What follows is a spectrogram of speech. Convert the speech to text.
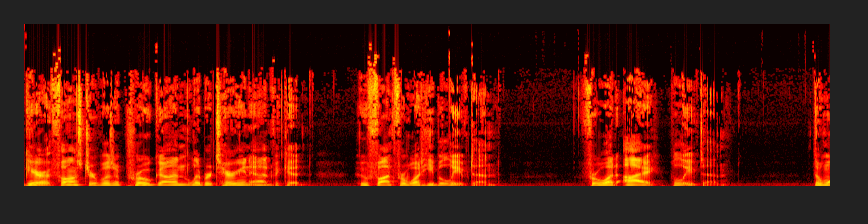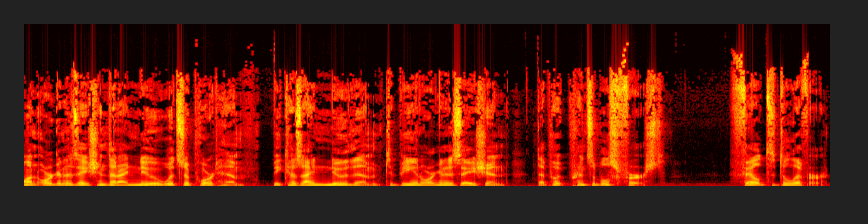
Garrett Foster was a pro gun libertarian advocate who fought for what he believed in, for what I believed in. The one organization that I knew would support him because I knew them to be an organization that put principles first, failed to deliver,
